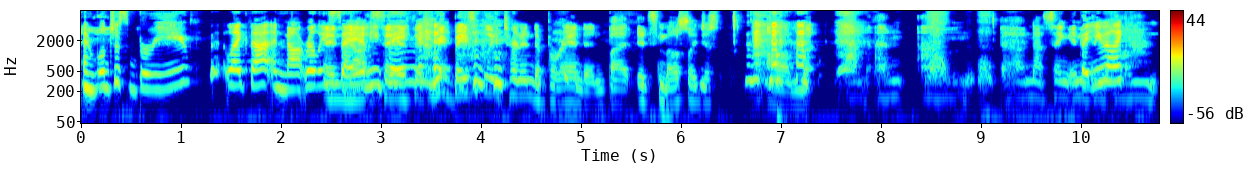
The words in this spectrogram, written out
and we'll just breathe like that and not really and say not anything. Say we basically turn into Brandon, but it's mostly just um, um, um, um uh, not saying anything. But you, like, um,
